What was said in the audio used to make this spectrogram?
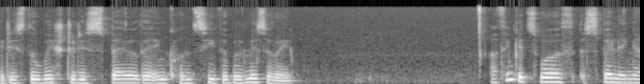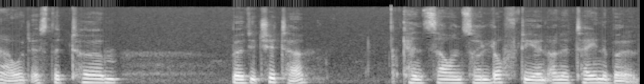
It is the wish to dispel their inconceivable misery. I think it's worth spelling out as the term bodhicitta can sound so lofty and unattainable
